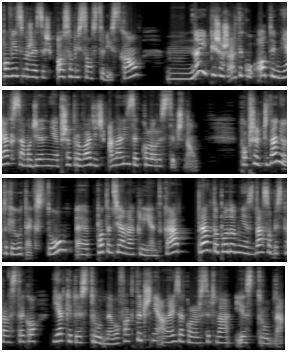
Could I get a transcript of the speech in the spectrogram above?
powiedzmy, że jesteś osobistą stylistką, mm, no i piszesz artykuł o tym, jak samodzielnie przeprowadzić analizę kolorystyczną. Po przeczytaniu takiego tekstu, e, potencjalna klientka prawdopodobnie zda sobie sprawę z tego, jakie to jest trudne, bo faktycznie analiza kolorystyczna jest trudna.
